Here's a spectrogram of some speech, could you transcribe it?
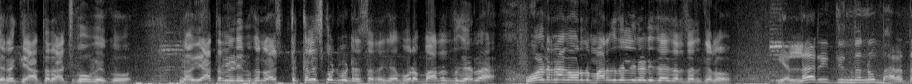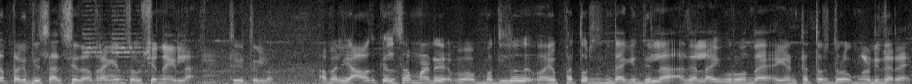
ಜನಕ್ಕೆ ಯಾವ ಥರ ಹಚ್ಕೋಬೇಕು? ನಾವು ಯಾವ ಥರ ನಡಿಬೇಕು ಅನ್ನೋ ಅಷ್ಟು ಕಲಿಸ್ಕೊಟ್ಬಿಟ್ರೆ ಸರ್. ಈಗ ಪೂರ ಭಾರತಗೆಲ್ಲ ಓಲ್ಡ್ನಾಗ ಅವ್ರದ್ದು ಮಾರ್ಗದಲ್ಲಿ ನಡೀತಾ ಇದ್ದಾರೆ ಸರ್ ಕೆಲವು. ಎಲ್ಲ ರೀತಿಯಿಂದನೂ ಭಾರತ ಪ್ರಗತಿ ಸಾಧಿಸಿದೆ. ಅದ್ರಾಗೇನು ಸಂಶಯನೇ ಇಲ್ಲ ತಿಳಿತಿಲ್ಲ. ಆಮೇಲೆ ಯಾವ್ದು ಕೆಲಸ ಮಾಡಿ, ಮೊದಲು ಎಪ್ಪತ್ತು ವರ್ಷದಿಂದ ಆಗಿದ್ದಿಲ್ಲ, ಅದೆಲ್ಲ ಇವರು ಒಂದು ಎಂಟತ್ತು ವರ್ಷದೊಳಗೆ ಮಾಡಿದ್ದಾರೆ.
